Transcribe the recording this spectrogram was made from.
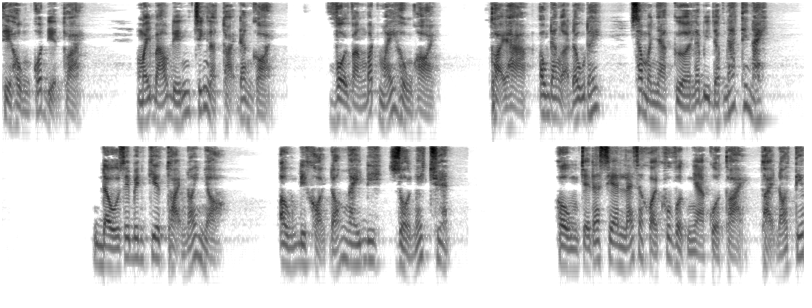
Thì Hùng có điện thoại. Máy báo đến chính là Thoại đang gọi. Vội vàng bắt máy Hùng hỏi. Thoại hả ông đang ở đâu đấy? Sao mà nhà cửa lại bị đập nát thế này? Đầu dây bên kia Thoại nói nhỏ. Ông đi khỏi đó ngay đi, rồi nói chuyện. Hùng chạy ra xe lái ra khỏi khu vực nhà của Thoại. Thoại nói tiếp.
